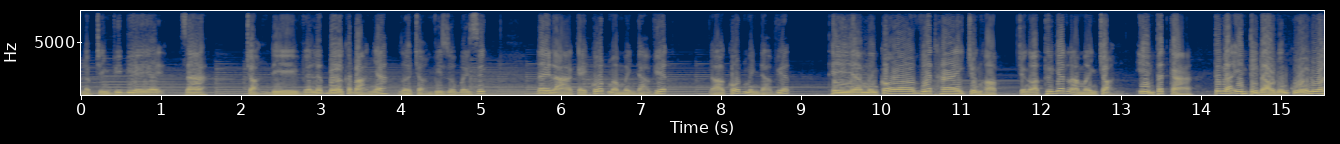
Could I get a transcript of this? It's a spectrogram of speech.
lập trình VBA ra. Chọn developer các bạn nhé, rồi chọn Visual Basic. Đây là cái code mà mình đã viết. Đó, code mình đã viết thì à, mình có viết hai trường hợp. Trường hợp thứ nhất là mình chọn in tất cả, tức là in từ đầu đến cuối luôn.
